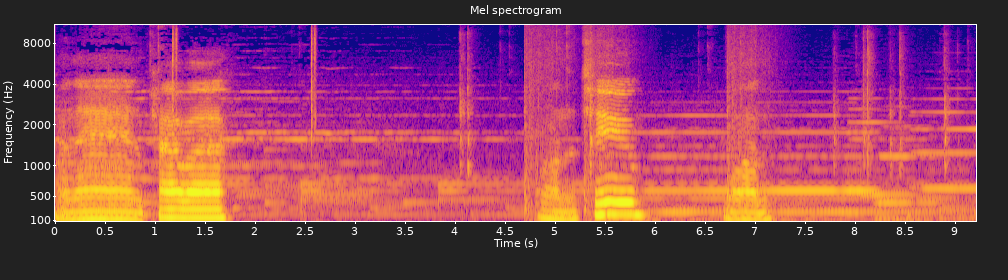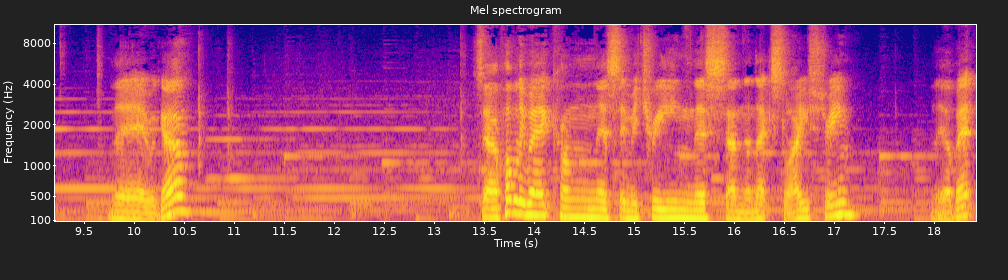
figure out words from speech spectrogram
And then power. One, two. One. There we go. So I'll probably work on this in between this and the next live stream. A little bit.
